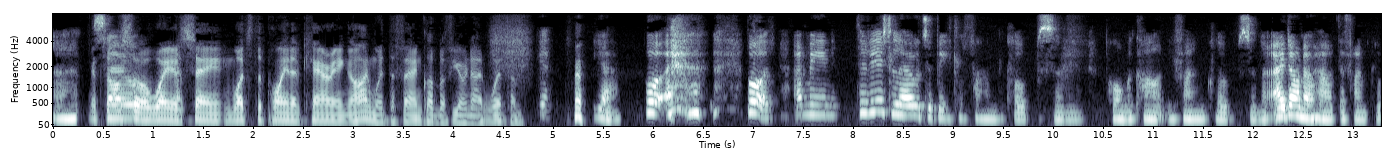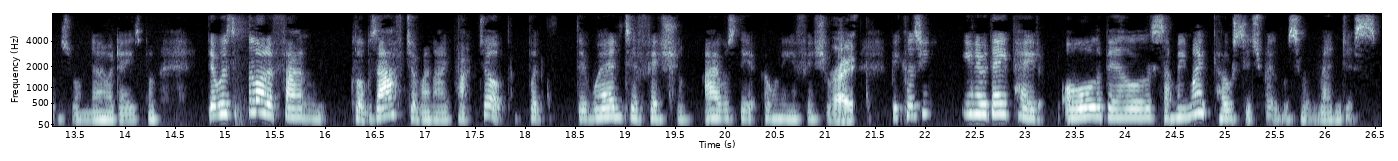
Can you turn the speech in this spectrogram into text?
Uh, it's so, also a way of saying, What's the point of carrying on with the fan club if you're not with them? Yeah. yeah. But, but I mean, there is loads of Beatle fan clubs and Paul McCartney fan clubs, and I don't know how the fan clubs run nowadays. But there was a lot of fan clubs after when I packed up, but they weren't official. I was the only official right. because you you know they paid all the bills. I mean, my postage bill was horrendous.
